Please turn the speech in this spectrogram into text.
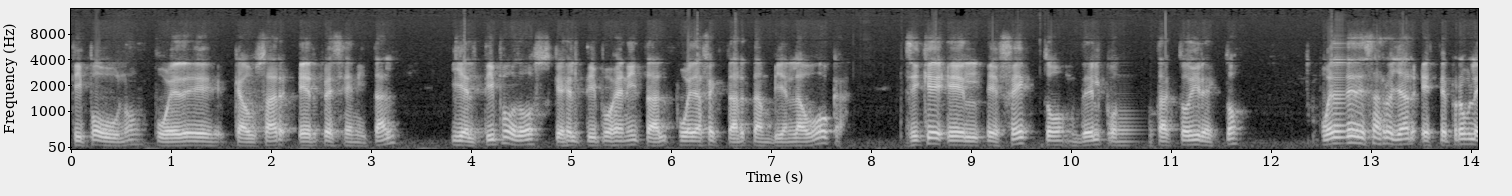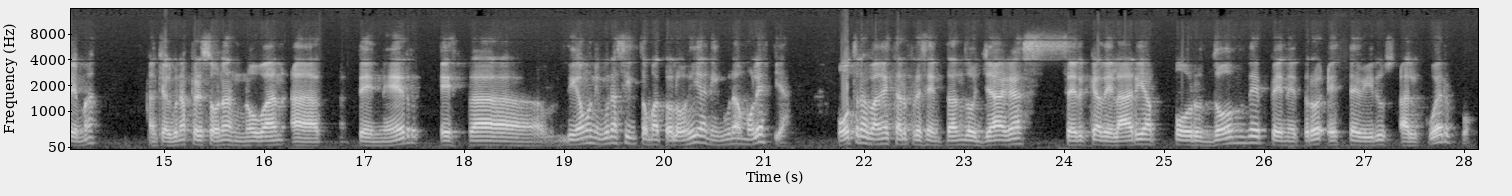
tipo 1 puede causar herpes genital y el tipo 2, que es el tipo genital, puede afectar también la boca. Así que el efecto del contacto directo puede desarrollar este problema, aunque algunas personas no van a tener esta, digamos, ninguna sintomatología, ninguna molestia. Otras van a estar presentando llagas cerca del área por donde penetró este virus al cuerpo.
